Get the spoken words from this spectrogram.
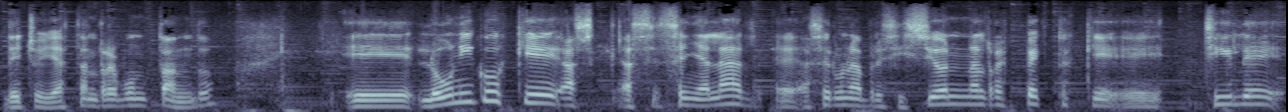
De hecho, ya están repuntando. Eh, lo único es que señalar, eh, hacer una precisión al respecto es que eh, Chile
